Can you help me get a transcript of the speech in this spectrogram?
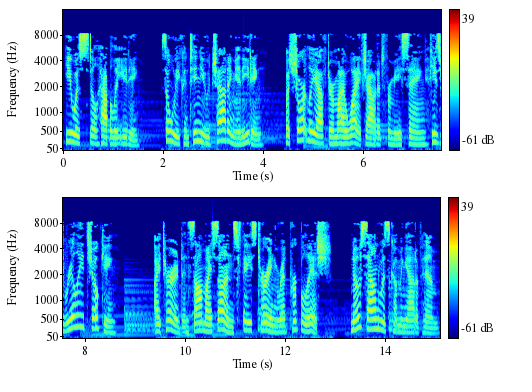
He was still happily eating. So we continued chatting and eating. But shortly after my wife shouted for me saying, he's really choking. I turned and saw my son's face turning red-purplish. No sound was coming out of him.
